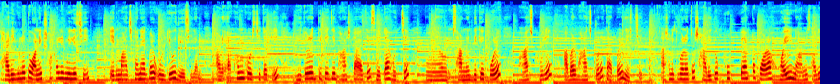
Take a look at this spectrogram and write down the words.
শাড়িগুলো তো অনেক সকালে মিলেছি, এর মাঝখানে একবার উল্টেও দিয়েছিলাম। আর এখন করছিটা কি, ভিতরের দিকে যে ভাঁজটা আছে সেটা হচ্ছে সামনের দিকে করে ভাঁজ খুলে আবার ভাঁজ করে তারপরে দিচ্ছি। আসলে কি বলতো, শাড়ি তো খুব একটা পরা হয়ই না, আমি শাড়ি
